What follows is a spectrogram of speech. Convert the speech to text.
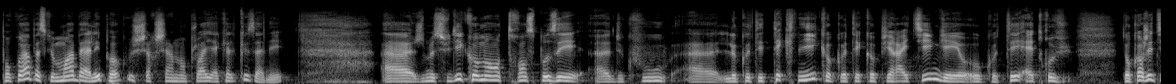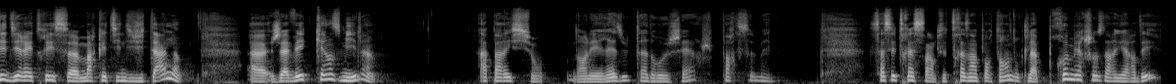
Pourquoi? Parce que moi, ben, à l'époque où je cherchais un emploi il y a quelques années, euh, je me suis dit comment transposer euh, du coup euh, le côté technique au côté copywriting et au côté être vu. Donc quand j'étais directrice marketing digital, euh, j'avais 15 000 apparitions dans les résultats de recherche par semaine. Ça, c'est très simple, c'est très important. Donc, la première chose à regarder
